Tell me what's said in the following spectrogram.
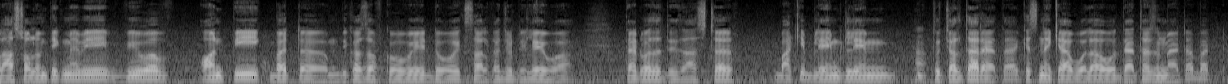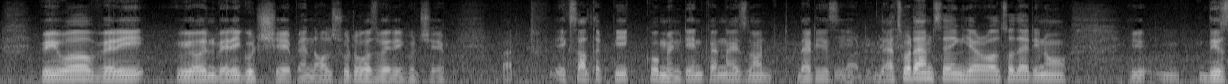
लास्ट ओलंपिक में भी we were on peak but because of COVID दो एक साल का जो डिले हुआ दैट वाज अ डिज़ास्टर बाकी ब्लेम ग्लेम हाँ. तो चलता रहता है किसने क्या बोला वो that doesn't matter but we were very we were in very good shape and all shooter was very good shape but एक साल तक पीक को मेंटेन करना is not that easy that's what I am saying here also that you know this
